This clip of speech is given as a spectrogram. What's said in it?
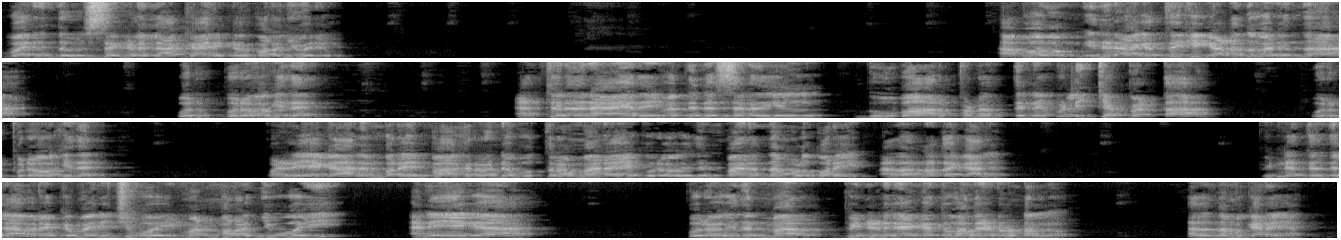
വരും ദിവസങ്ങളിൽ ആ കാര്യങ്ങൾ പറഞ്ഞു വരും. അപ്പം ഇതിനകത്തേക്ക് കടന്നു വരുന്ന ഒരു പുരോഹിതൻ അത്യുന്നതനായ ദൈവത്തിന്റെ സന്നിധിയിൽ ധൂപാർപ്പണത്തിന് വിളിക്കപ്പെട്ട ഒരു പുരോഹിതൻ. പഴയ കാലം പറയുമ്പോൾ അഹ്റോന്റെ പുത്രന്മാരായ പുരോഹിതന്മാരെ നമ്മൾ പറയും. അത് അന്നത്തെ കാലം. പിന്നത്തത്തിൽ അവരൊക്കെ മരിച്ചുപോയി മൺമറഞ്ഞുപോയി. അനേക പുരോഹിതന്മാർ പിന്നീട് രംഗത്ത് വന്നിട്ടുണ്ടല്ലോ. അത് നമുക്കറിയാം.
